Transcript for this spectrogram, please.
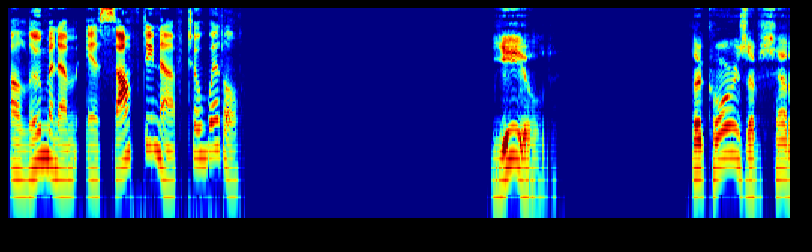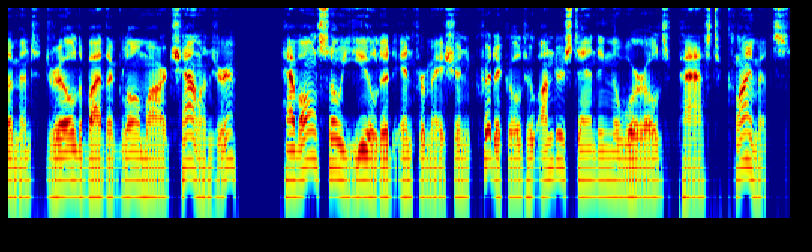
aluminum is soft enough to whittle. Yield. The cores of sediment drilled by the Glomar Challenger have also yielded information critical to understanding the world's past climates.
